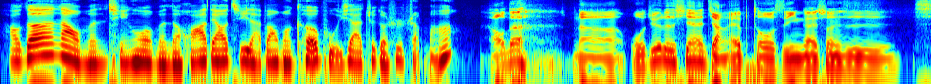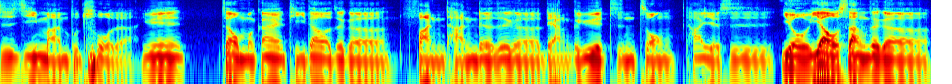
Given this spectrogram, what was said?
好的，那我们请我们的花雕鸡来帮我们科普一下这个是什么。好的，那我觉得现在讲 Aptos 应该算是时机蛮不错的，因为在我们刚才提到这个反弹的这个两个月之中，它也是有要上这个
